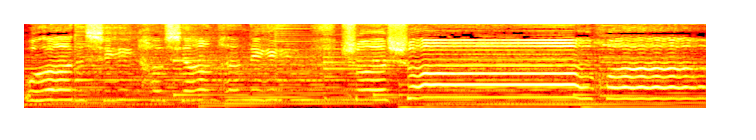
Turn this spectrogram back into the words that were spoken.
我的心好想和你说说话。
